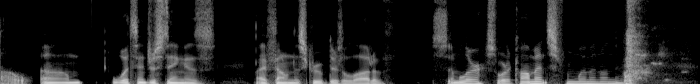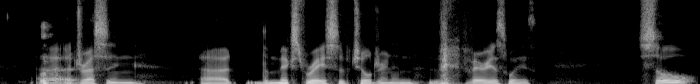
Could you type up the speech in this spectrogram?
yo. Um, what's interesting is I found in this group there's a lot of similar sort of comments from women on there, uh, addressing uh, the mixed race of children in various ways. So,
